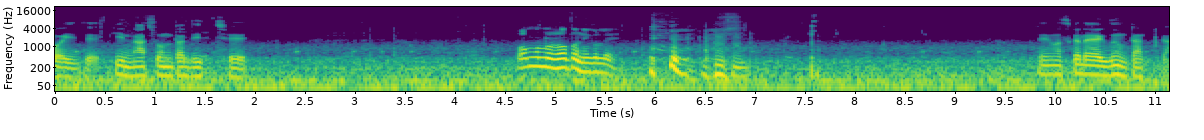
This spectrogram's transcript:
ওই যে কি নাচনটা দিচ্ছে। অমূল্য রতন এগুলো। এই মাছটা একদম টাটকা।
